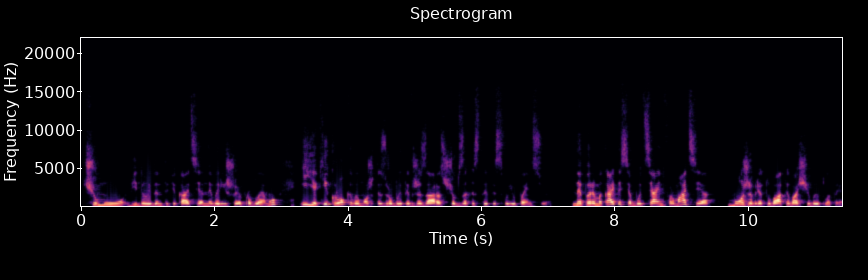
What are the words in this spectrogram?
чому відеоідентифікація не вирішує проблему, і які кроки ви можете зробити вже зараз, щоб захистити свою пенсію. Не перемикайтеся, бо ця інформація може врятувати ваші виплати.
